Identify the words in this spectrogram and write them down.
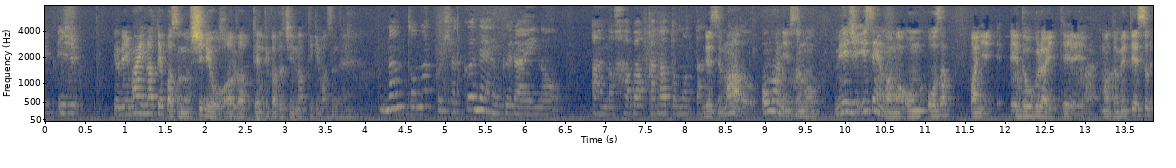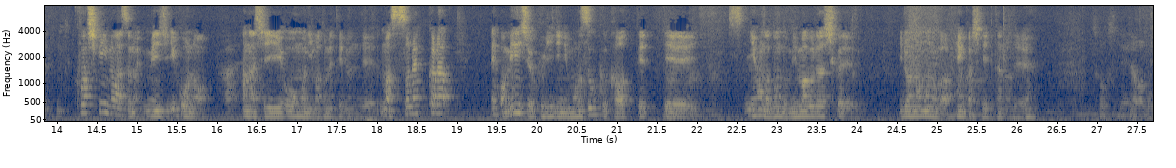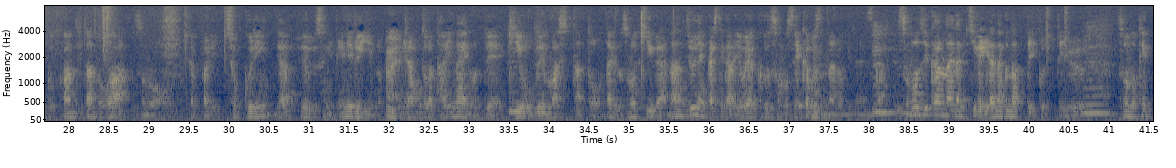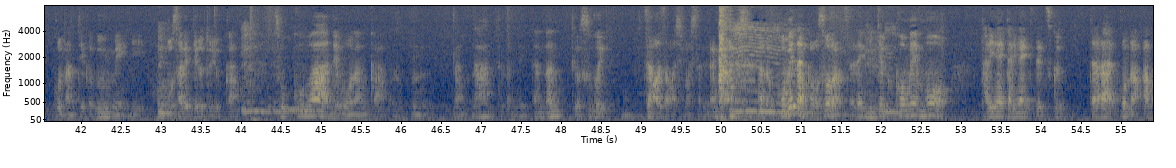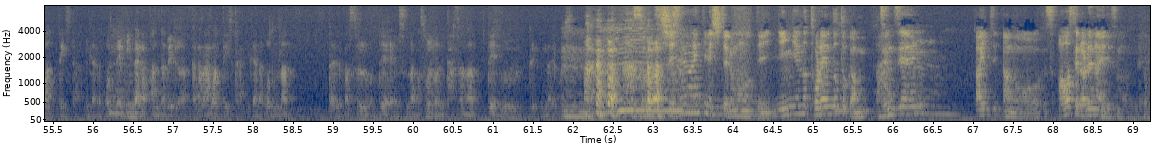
より前になってやっぱその資料を当たってって形になってきますね。なんとなく100年ぐらいのあの幅かなと思ったんでですすけど、よまあ主にその明治以前はまあ大大雑把に江戸ぐらいってまとめてそれ詳しいのはその明治以降のはい話を主にまとめてるんで、まあ、それからやっぱ明治を区切りにものすごく変わってって日本がどんどん目まぐるしくいろんなものが変化していったのでそうですね。だから僕感じたのはそのやっぱり植林いや要するにエネルギーのはい。源が足りないので、木を植えましたと、だけどその木が何十年かしてからようやくその成果物になるわけじゃないですか、うん。でその時間の間に木がいらなくなっていくっていう、うん。その結構なんていうか運命に翻弄されてるというか、うん。そこはでもなんか、うん、なんなんていうかねななんていうかすごいざわざわしましたね。なんかあの米なんかもそうなんですよね、うん。結局米も足りない足りないって言って作ったら今度は余ってきたみたいなこと。で、うん。みんながパン食べるようになったから余ってきたみたいなことになったりとかするのでなん。かそういうのに重なってうーってなりました、うん。そう自然相手にしてるものって人間のトレンドとか全然相手あの合わせられないですもんね、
